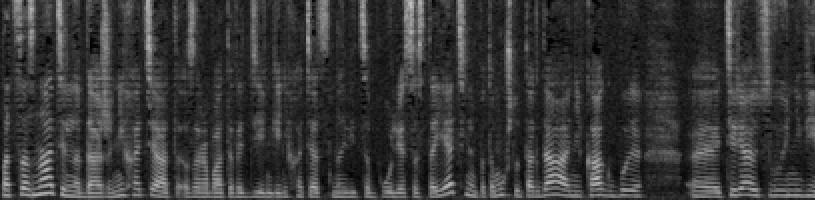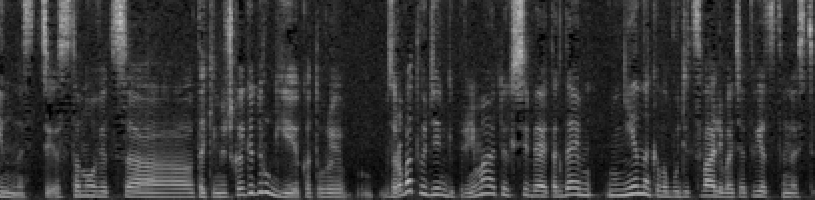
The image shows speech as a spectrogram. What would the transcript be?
подсознательно даже не хотят зарабатывать деньги, не хотят становиться более состоятельными, потому что тогда они как бы э, теряют свою невинность, становятся такими же, как и другие, которые зарабатывают деньги, принимают их в себя, и тогда им не на кого будет сваливать ответственность.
